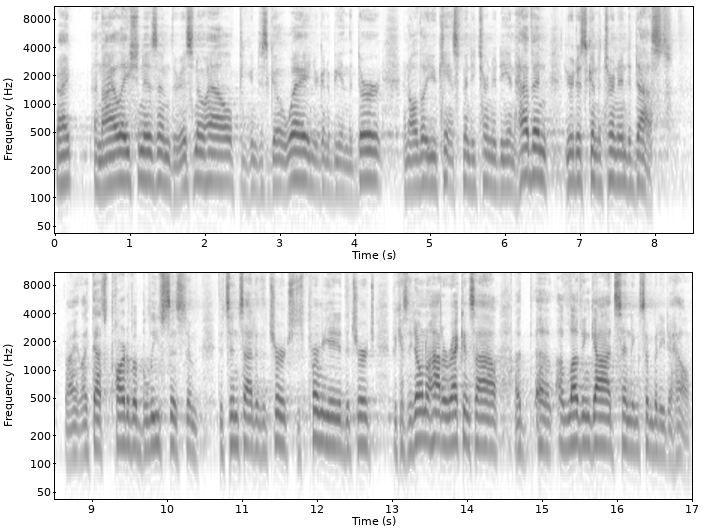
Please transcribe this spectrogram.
right? Annihilationism, there is no help. You can just go away and you're going to be in the dirt. And although you can't spend eternity in heaven, you're just going to turn into dust, right? Like that's part of a belief system that's inside of the church, that's permeated the church because they don't know how to reconcile a, a, a loving God sending somebody to hell.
